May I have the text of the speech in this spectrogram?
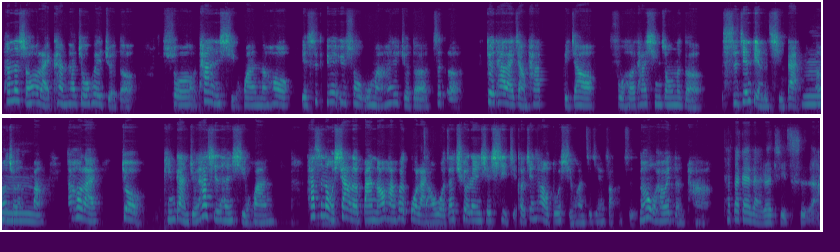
他那时候来看，他就会觉得说他很喜欢，然后也是因为预售屋嘛，他就觉得这个对他来讲，他比较符合他心中那个时间点的期待，然后觉得很棒。他后来就凭感觉，他其实很喜欢，他是那种下了班，然后还会过来找我再确认一些细节，可见他有多喜欢这间房子。然后我还会等他。他大概来了几次啊？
